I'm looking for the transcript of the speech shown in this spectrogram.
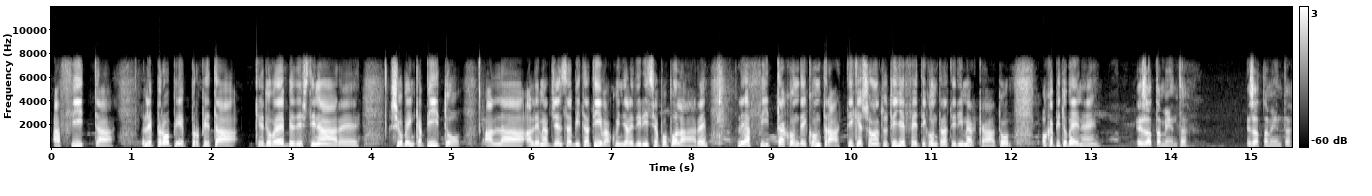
affitta le proprie proprietà che dovrebbe destinare, se ho ben capito, alla, all'emergenza abitativa, quindi all'edilizia popolare, le affitta con dei contratti che sono a tutti gli effetti contratti di mercato. Ho capito bene? Esattamente, esattamente.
